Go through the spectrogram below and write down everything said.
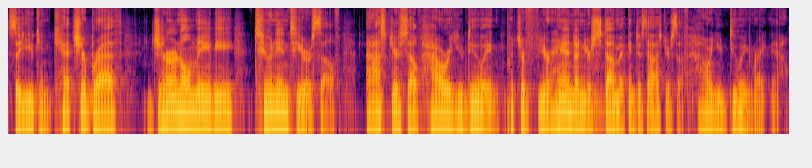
so you can catch your breath, journal maybe, tune into yourself ask yourself, how are you doing? Put your, your hand on your stomach and just ask yourself, how are you doing right now?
